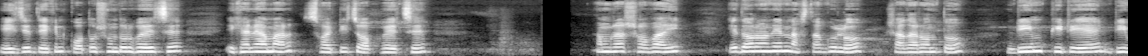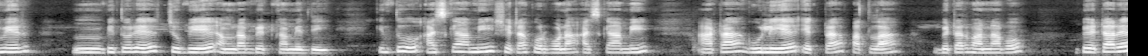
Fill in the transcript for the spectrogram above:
এই যে দেখেন কত সুন্দর হয়েছে। এখানে আমার ছয়টি চপ হয়েছে। আমরা সবাই এ ধরনের নাস্তাগুলো সাধারণত ডিম ফিটিয়ে ডিমের ভিতরে চুবিয়ে আমরা ব্রেড কামে দিই। কিন্তু আজকে আমি সেটা করব না। আজকে আমি আটা গুলিয়ে একটা পাতলা বেটার বানাবো। বেটারে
